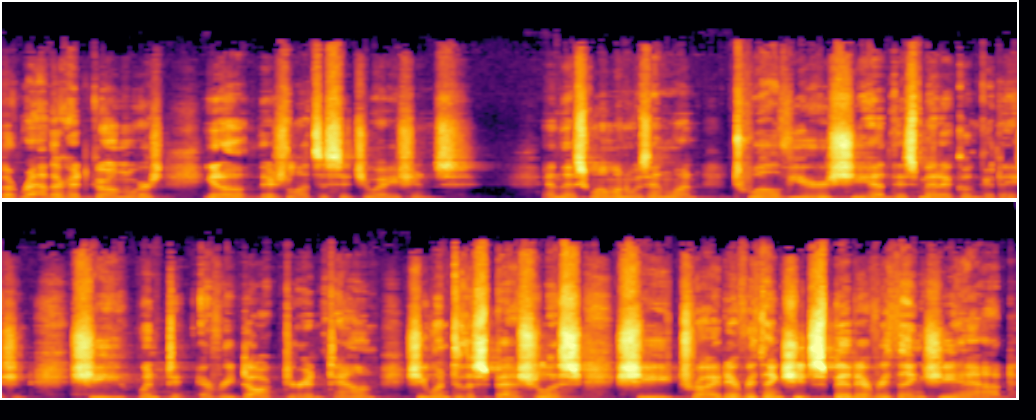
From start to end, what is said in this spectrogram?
but rather had grown worse. You know, there's lots of situations. And this woman was in one. 12 years she had this medical condition. She went to every doctor in town. She went to the specialist. She tried everything. She'd spent everything she had.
